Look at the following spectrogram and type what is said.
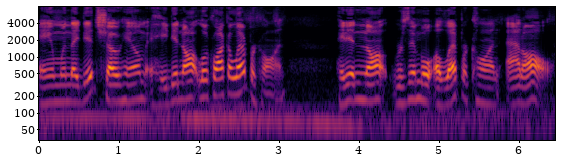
And when they did show him, he did not look like a leprechaun. He did not resemble a leprechaun at all.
